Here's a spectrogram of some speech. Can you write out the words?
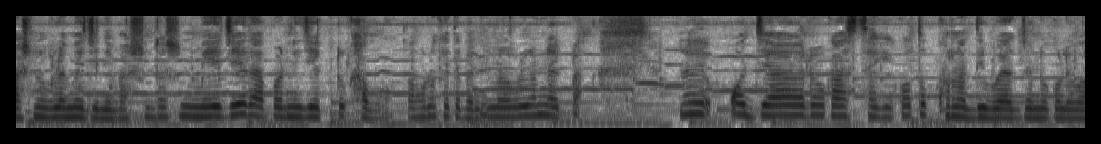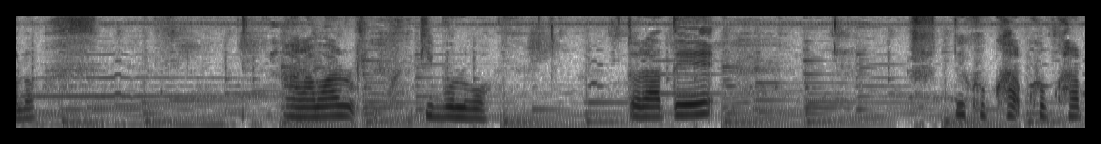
বাসনগুলো মেজে নিই। বাসন টাসন মেজে তারপর নিজে একটু খাব, তখনও খেতে পারি মানে বললাম না, একটু মানে অজারও কাজ থাকে, কতক্ষণ আর দিব একজনে কোলে বলো? আর আমার কি বলব? তো রাতে খুব খারাপ খুব খারাপ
